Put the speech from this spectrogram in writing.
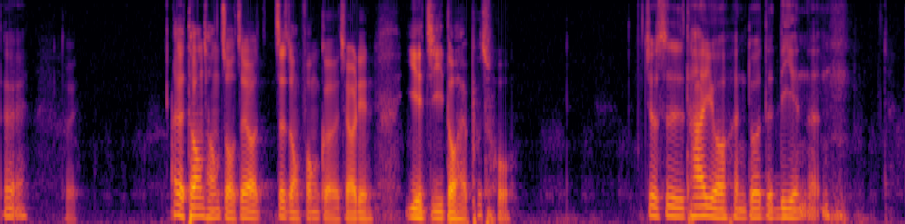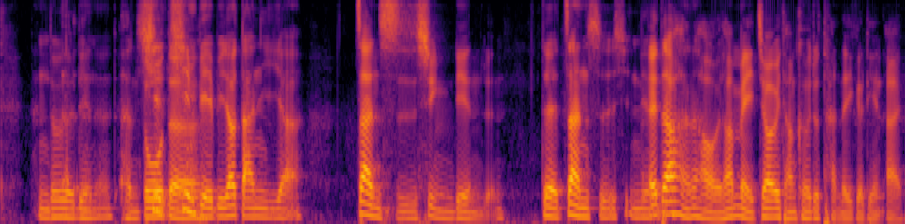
对对，而且通常走这这种风格的教练，业绩都还不错。就是他有很多的恋人，很多的恋人，很多的性别比较单一啊，暂时性恋人。对，暂时性恋。哎，他很好，他每教一堂课就谈了一个恋爱。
